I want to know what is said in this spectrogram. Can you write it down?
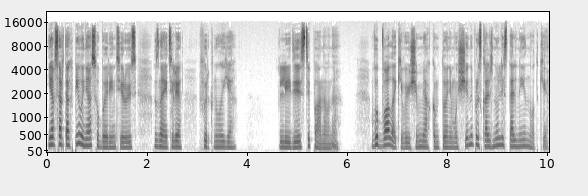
Я в сортах пива не особо ориентируюсь, знаете ли», — фыркнула я. «Лидия Степановна». В обволакивающем мягком тоне мужчины проскользнули стальные нотки,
